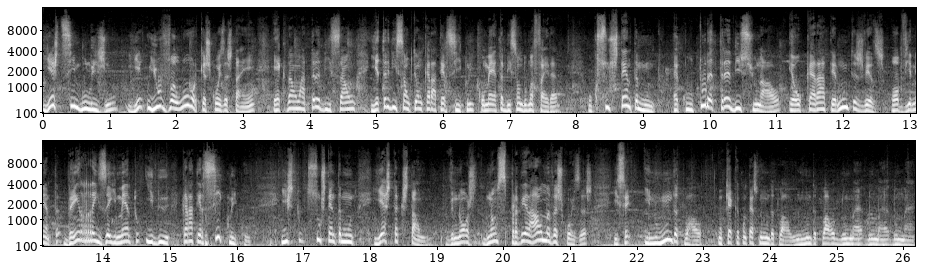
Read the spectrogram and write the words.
E este simbolismo e, e o valor que as coisas têm é que dão à tradição, e a tradição que tem um caráter cíclico, como é a tradição de uma feira, o que sustenta muito a cultura tradicional é o caráter, muitas vezes, obviamente, de enraizamento e de caráter cíclico isto sustenta muito. E esta questão de nós não se perder a alma das coisas, é, e no mundo atual, o que é que acontece no mundo atual? No mundo atual de uma, de uma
